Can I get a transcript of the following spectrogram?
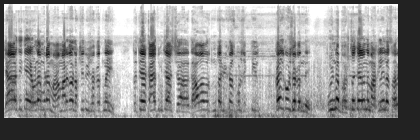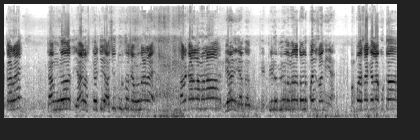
ज्या अर्थी ते एवढ्या मोठ्या महामार्गावर लक्ष देऊ शकत नाही तर ते काय तुमच्या श- गावावर तुमचा विकास करू शकतील? काहीच करू शकत नाही. पूर्ण भ्रष्टाचारानं मागलेलं सरकार आहे. त्यामुळं या रस्त्याची अशी दुर्दशा होणार आहे. सरकारला म्हणा पी डब्ल्यूला म्हणा तुम्हाला पैसा नाही आहे. मग पैसा गेला कुठं?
